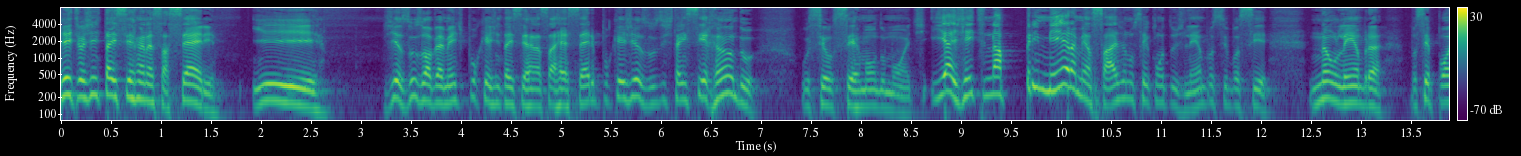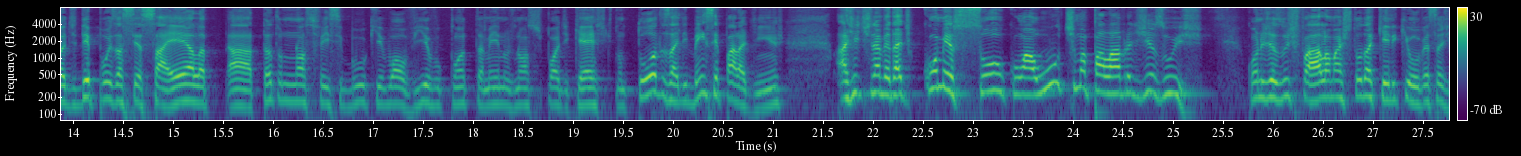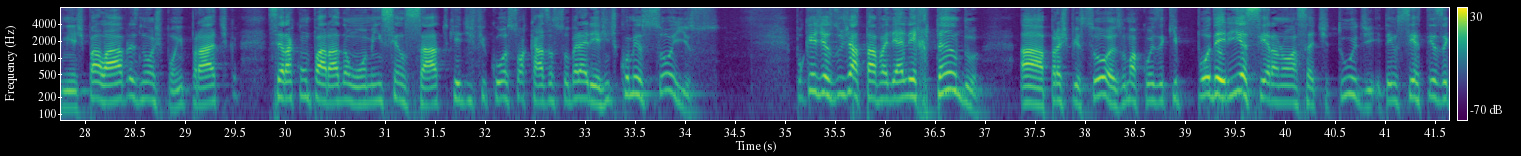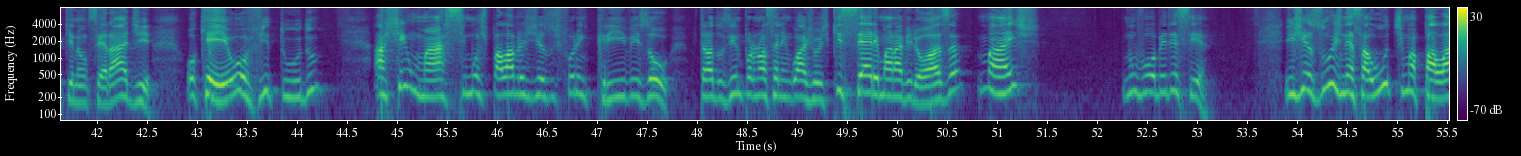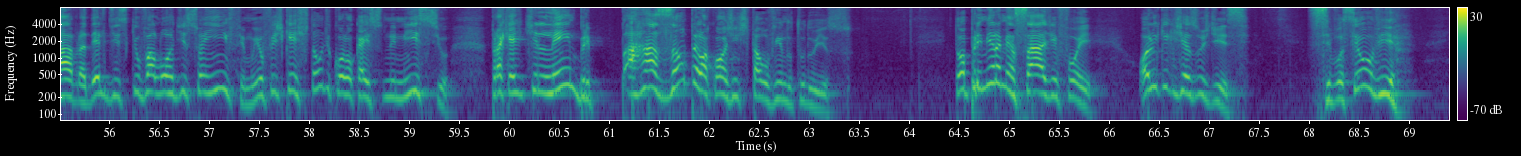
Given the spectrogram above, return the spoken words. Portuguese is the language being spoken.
Gente, a gente está encerrando essa série e Jesus, obviamente, porque a gente está encerrando essa série, porque Jesus está encerrando o seu Sermão do Monte. E a gente, na primeira mensagem, não sei quantos lembram, se você não lembra, você pode depois acessar ela, ah, tanto no nosso Facebook, ao vivo, quanto também nos nossos podcasts, que estão todas ali bem separadinhas. A gente, na verdade, começou com a última palavra de Jesus quando Jesus fala, mas todo aquele que ouve essas minhas palavras não as põe em prática, será comparado a um homem insensato que edificou a sua casa sobre a areia. A gente começou isso. Porque Jesus já estava ali alertando ah, para as pessoas uma coisa que poderia ser a nossa atitude, e tenho certeza que não será, de, ok, eu ouvi tudo, achei o máximo, as palavras de Jesus foram incríveis, ou traduzindo para a nossa linguagem hoje, que série maravilhosa, mas não vou obedecer. E Jesus, nessa última palavra dele, disse que o valor disso é ínfimo. E eu fiz questão de colocar isso no início, para que a gente lembre a razão pela qual a gente está ouvindo tudo isso. Então a primeira mensagem foi: olha o que, que Jesus disse. Se você ouvir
